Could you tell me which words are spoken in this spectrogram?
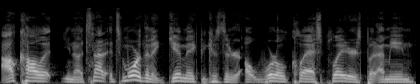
I'll call it you know it's not it's more than a gimmick because they're world class players, but I mean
